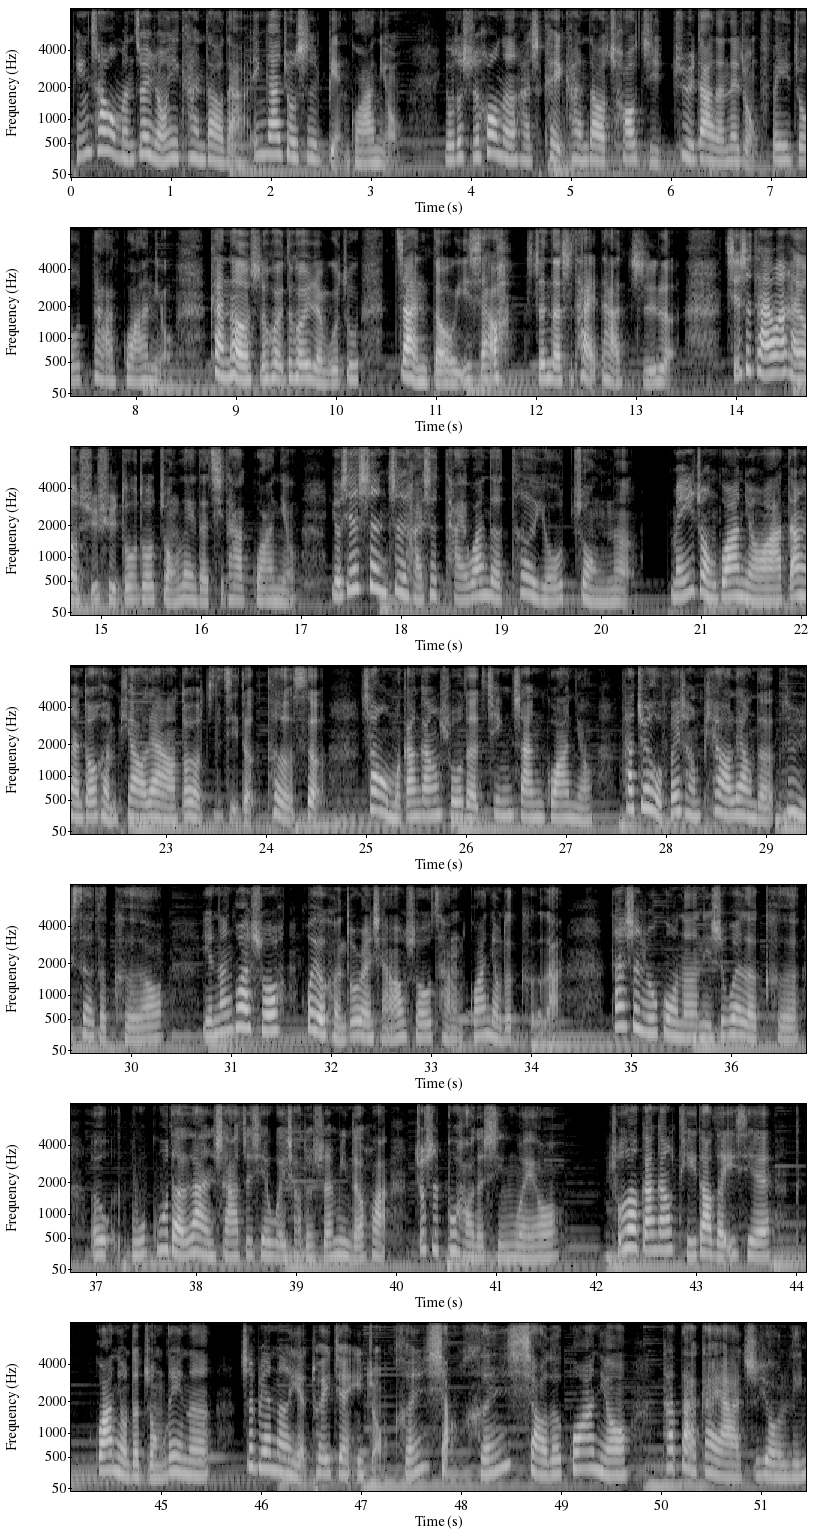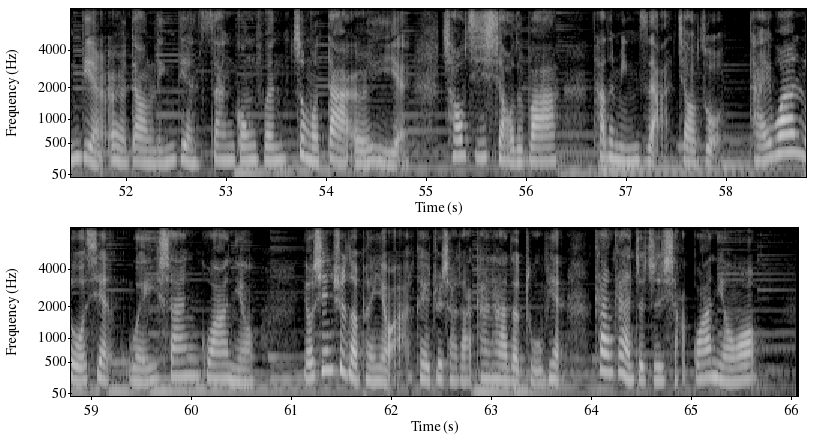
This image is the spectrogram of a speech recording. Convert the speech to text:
平常我们最容易看到的，啊应该就是扁瓜牛。有的时候呢，还是可以看到超级巨大的那种非洲大瓜牛，看到的时候都会忍不住颤抖一下，真的是太大只了。其实台湾还有许许多多种类的其他瓜牛，有些甚至还是台湾的特有种呢。每一种瓜牛啊，当然都很漂亮，都有自己的特色。像我们刚刚说的青山瓜牛，它就有非常漂亮的绿色的壳哦。也难怪说会有很多人想要收藏瓜牛的壳啦。但是如果呢，你是为了壳而无辜的滥杀这些微小的生命的话，就是不好的行为哦。除了刚刚提到的一些瓜牛的种类呢，这边呢也推荐一种很小很小的瓜牛，它大概啊只有零点二到零点三公分这么大而已耶，超级小的吧？它的名字啊叫做。台湾罗县围山瓜牛，有兴趣的朋友啊，可以去查查看它的图片，看看这只小瓜牛哦。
